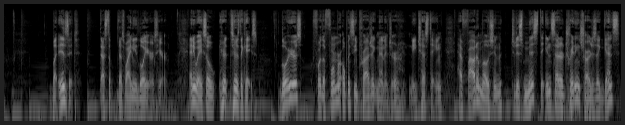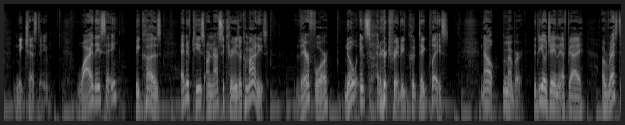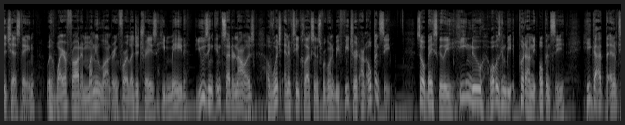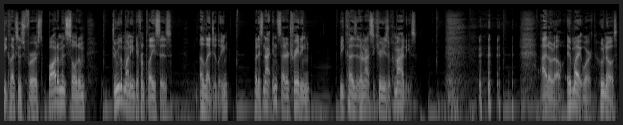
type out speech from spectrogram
But is it? That's, the, that's why I need lawyers here. Anyway, so here, here's the case. Lawyers for the former OpenSea project manager, Nate Chastain, have filed a motion to dismiss the insider trading charges against Nate Chastain. Why, they say? Because NFTs are not securities or commodities. Therefore, no insider trading could take place. Now, remember, the DOJ and the FBI arrested Chastain with wire fraud and money laundering for alleged trades he made using insider knowledge of which NFT collections were going to be featured on OpenSea. So basically, he knew what was going to be put on the OpenSea. He got the NFT collections first, bought them and sold them, threw the money in different places, allegedly. But it's not insider trading because they're not securities or commodities. I don't know. It might work. Who knows?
